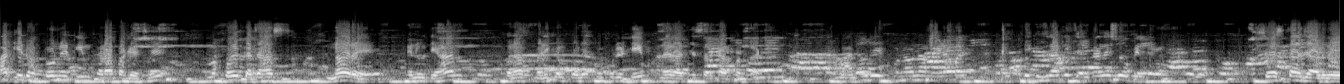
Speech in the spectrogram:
આખી ડૉક્ટરોની ટીમ ખરાબ પગે છે. એમાં કોઈ કચાશ ન રહે. એનું ધ્યાન બનાસ મેડિકલ કોલેજની પૂરી ટીમ અને રાજ્ય સરકાર પણ રાખે. ગુજરાતી જનતાને શું અપીલ કરવા સ્વચ્છતા જાળવે.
